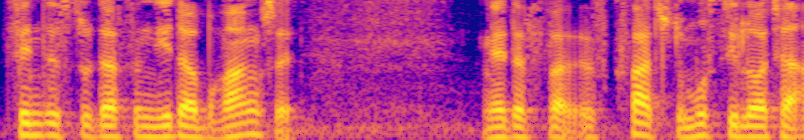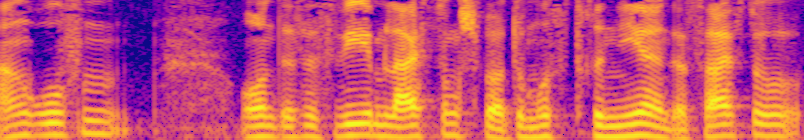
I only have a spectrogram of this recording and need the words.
findest du das in jeder Branche. Ja, das ist Quatsch. Du musst die Leute anrufen und es ist wie im Leistungssport. Du musst trainieren. Das heißt, du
